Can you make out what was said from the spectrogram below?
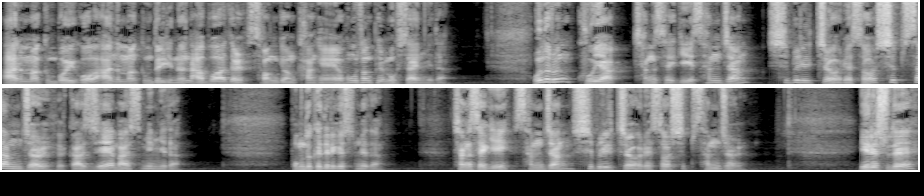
아는 만큼 보이고 아는 만큼 들리는 아부아들 성경 강해 홍성필 목사입니다. 오늘은 구약 창세기 3장 11절에서 13절까지의 말씀입니다. 봉독해 드리겠습니다. 창세기 3장 11절에서 13절. 이르시되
